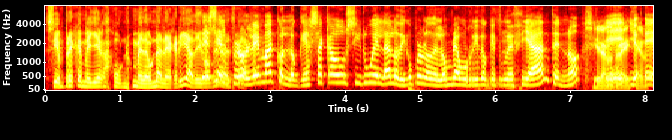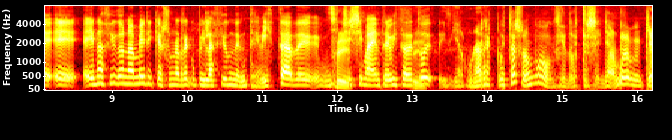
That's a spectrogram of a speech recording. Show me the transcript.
siempre que me llega uno me da una alegría. Digo, Ese es el esto- problema con lo que ha sacado Ciruela, lo digo por lo del hombre aburrido que tú decías antes, ¿no? Sí, la Eh, contradicción. yo, eh, eh, he nacido en América, es una recopilación de entrevistas, de Sí. muchísimas entrevistas de Sí. todo, y, y algunas respuestas son como diciendo, este señor, pero qué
